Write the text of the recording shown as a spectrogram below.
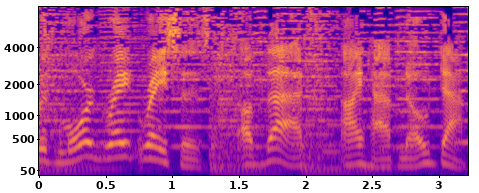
with more great races. Of that, I have no doubt.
